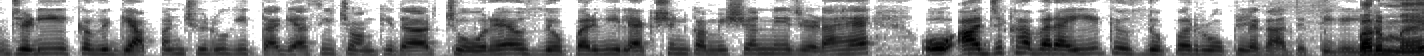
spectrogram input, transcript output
ਜਿਹੜੀ ਇੱਕ ਵਿਗਿਆਪਨ ਸ਼ੁਰੂ ਕੀਤਾ ਗਿਆ ਸੀ ਚੌਂਕੀਦਾਰ ਚੋਰ ਹੈ ਉਸ ਦੇ ਉੱਪਰ ਵੀ ਇਲੈਕਸ਼ਨ ਕਮਿਸ਼ਨ ਨੇ ਜਿਹੜਾ ਹੈ ਉਹ ਅੱਜ ਖਬਰ ਆਈ ਹੈ ਕਿ ਉਸ ਦੇ ਉੱਪਰ ਰੋਕ ਲਗਾ ਦਿੱਤੀ ਗਈ ਪਰ ਮੈਂ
